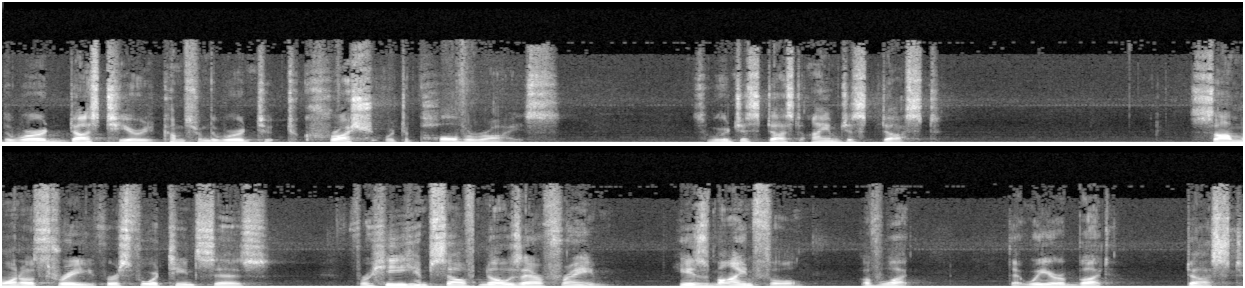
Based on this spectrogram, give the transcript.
the word dust here comes from the word to, to crush or to pulverize. So we're just dust. I am just dust. Psalm 103, verse 14 says, For he himself knows our frame. He is mindful of what? That we are but dust.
